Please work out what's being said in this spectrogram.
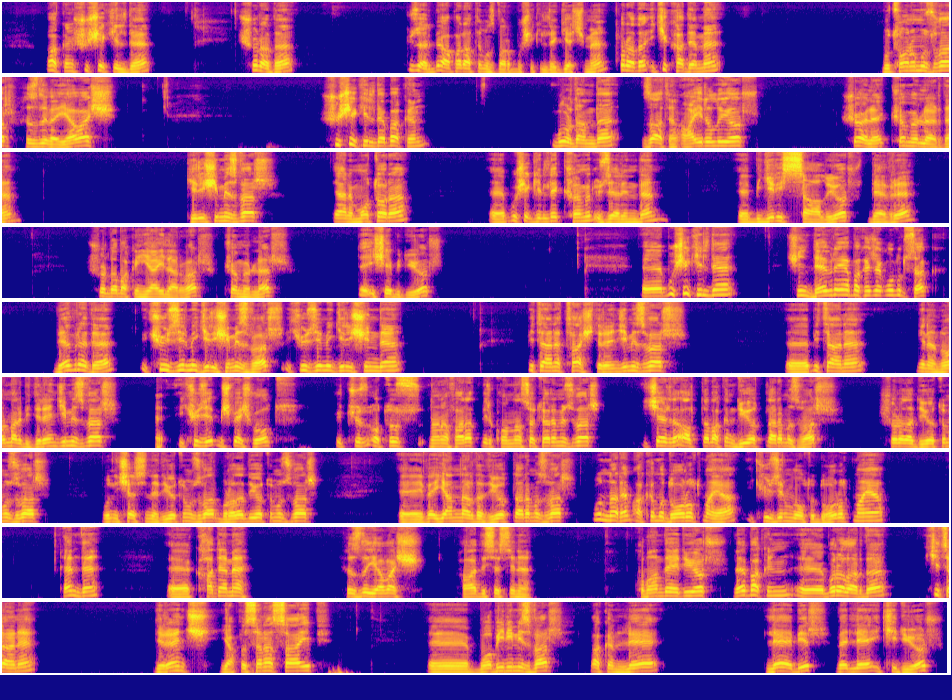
Bakın şu şekilde şurada güzel bir aparatımız var bu şekilde geçme. Burada iki kademe butonumuz var. Hızlı ve yavaş. Şu şekilde bakın buradan da zaten ayrılıyor. Şöyle kömürlerden girişimiz var. Yani motora e, bu şekilde kömür üzerinden e, bir giriş sağlıyor devre. Şurada bakın yaylar var. Kömürler değişebiliyor. E, bu şekilde şimdi devreye bakacak olursak devrede 220 girişimiz var. 220 girişinde bir tane taş direncimiz var. E, bir tane yine normal bir direncimiz var. E, 275 volt 330 nanofarad bir kondansatörümüz var. İçeride altta bakın diyotlarımız var. Şurada diyotumuz var. Bunun içerisinde diyotumuz var. Burada diyotumuz var. Ee, ve yanlarda diyotlarımız var. Bunlar hem akımı doğrultmaya, 220 voltu doğrultmaya hem de e, kademe hızlı yavaş hadisesini kumanda ediyor. Ve bakın e, buralarda iki tane direnç yapısına sahip e, bobinimiz var. Bakın L L1 ve L2 diyor.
